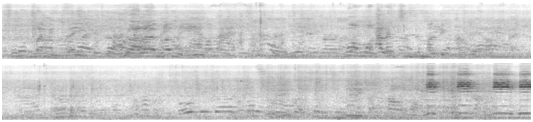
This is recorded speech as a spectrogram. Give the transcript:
车子没拧上，我拉了没拧上。我我阿拉车子没拧上。哎，的？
